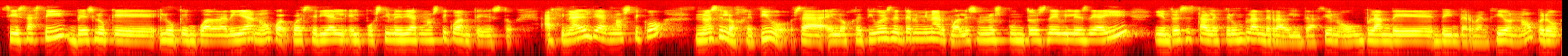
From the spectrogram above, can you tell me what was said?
Si es así, ves lo que, lo que encuadraría, ¿no? cuál, sería el, posible diagnóstico ante esto. Al final el diagnóstico no es el objetivo, o sea, el objetivo es determinar cuáles son los puntos débiles de ahí y entonces establecer un plan de rehabilitación o un plan de, de intervención, ¿no? Pero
